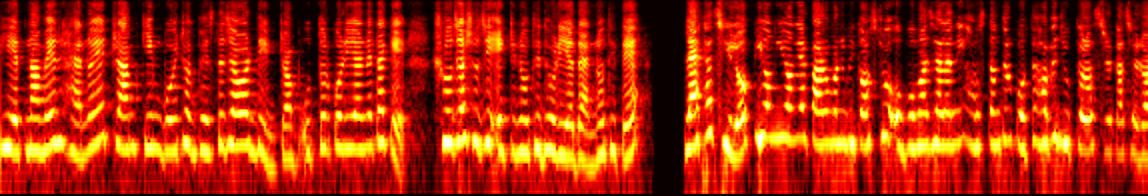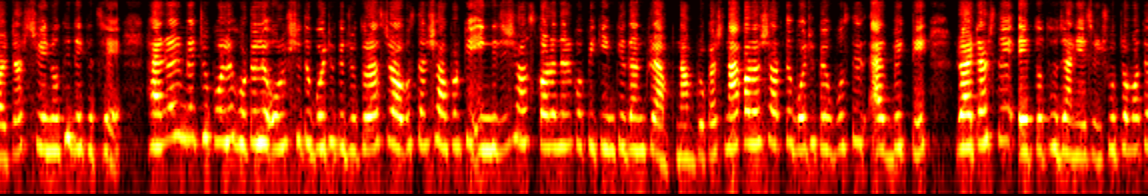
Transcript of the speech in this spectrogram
ভিয়েতনামের হ্যানোয়ে ট্রাম্প কিম বৈঠক ভেস্তে যাওয়ার দিন ট্রাম্প উত্তর কোরিয়ার নেতাকে সোজাসুজি একটি নথি ধরিয়ে দেন। নথিতে লেখা ছিল পিয়ংইয়ং এর পারমাণবিক অস্ত্র ও বোমা জ্বালানি হস্তান্তর করতে হবে যুক্তরাষ্ট্রের কাছে। রয়টার্স সেই নথি দেখেছে। হ্যানয়ের মেট্রোপলে হোটেলে অনুষ্ঠিত বৈঠকে যুক্তরাষ্ট্রের অবস্থান সম্পর্কে ইংরেজি সংস্করণের কপি কিমকে দেন ট্রাম্প। নাম প্রকাশ না করার শর্তে বৈঠকে উপস্থিত এক ব্যক্তি রয়টার্সে এই তথ্য জানিয়েছেন। সূত্র মতে,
